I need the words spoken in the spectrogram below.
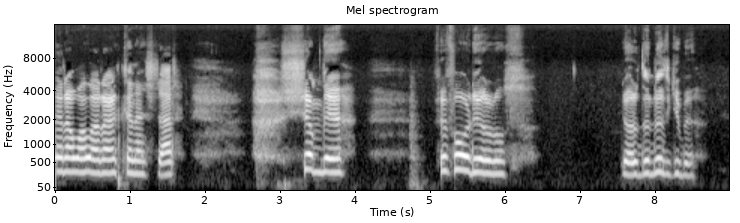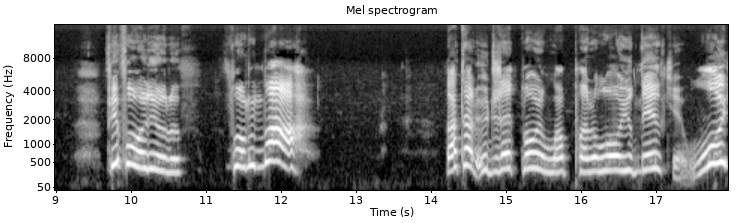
Merhabalar arkadaşlar. Şimdi FIFA oynuyoruz. Gördüğünüz gibi. FIFA oynuyoruz. Sonunda. Zaten ücretli oyun lan. Paralı oyun değil ki. Uy.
